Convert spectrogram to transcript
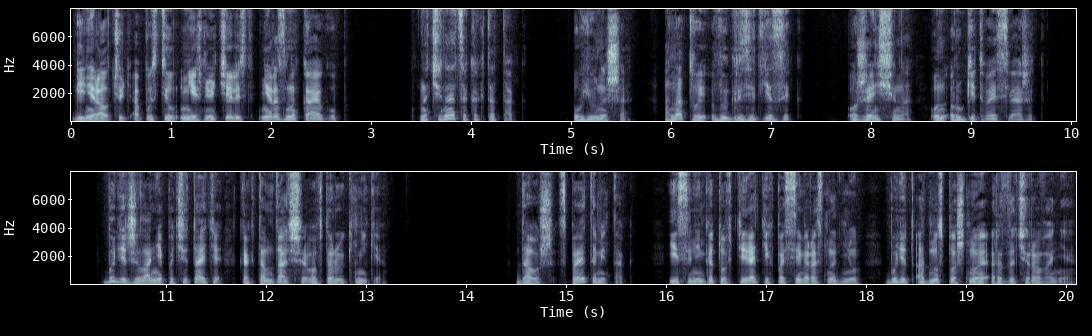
Генерал чуть опустил нижнюю челюсть, не размыкая губ. Начинается как-то так. «О, юноша, она твой выгрызет язык. О, женщина, он руки твои свяжет. Будет желание, почитайте, как там дальше, во второй книге». Да уж, с поэтами так. Если не готов терять их по семь раз на дню, будет одно сплошное разочарование.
